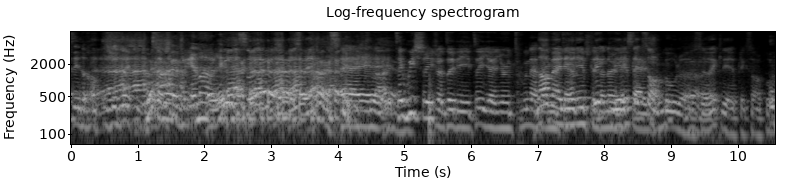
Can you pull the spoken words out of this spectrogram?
c'est drôle. Je veux dire, moi, ça me fait vraiment rire, ça. Euh, tu sais, oui, je sais, je veux dire, des- tu sais, il y, a il y a un trou dans Non, la mais les répliques, donne un les répliques sont cool. C'est vrai que les répliques sont cool.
